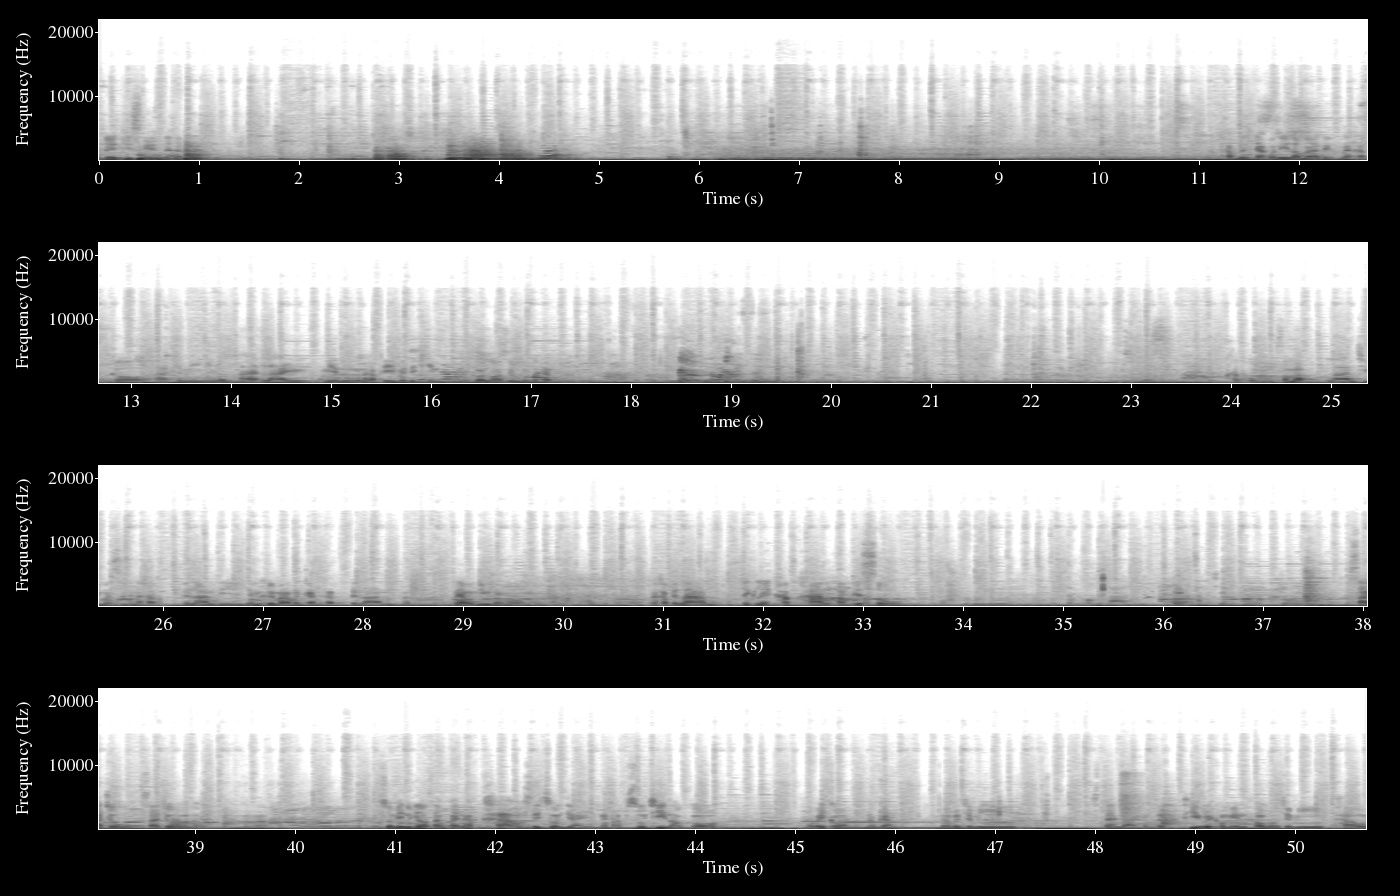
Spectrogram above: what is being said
เราก็มีเลสพิเศษนะครับ ครับเนื่องจากวันนี้เรามาดึกนะครับ ก็อาจจะมีหลายเมนูนะครับที่ไม่ได้กินก็รอดูนะครับครับผมสำหรับร้านชิมาสึนะครับ เป็นร้านที่ยังไม่เคยมาเหมือนกันครับ เป็นร้านแนว New Normal นะ นะครับ เป็นร้านเล็กๆครับข้างปั๊มเอสโซเจ้าของร้านเป็นเชฟเกิร์โจซาโจซาโจนะครับส่วนเมนูที่เราสั่งไปนะครับข้าวไส้ส่วนใหญ่นะครับซูชิเราก็เอาไว้ก่อนแล้วกันแล้วก็จะมีสแตนดาร์ดครับแต่ที่ recommend เขาก็จะมีข้าว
